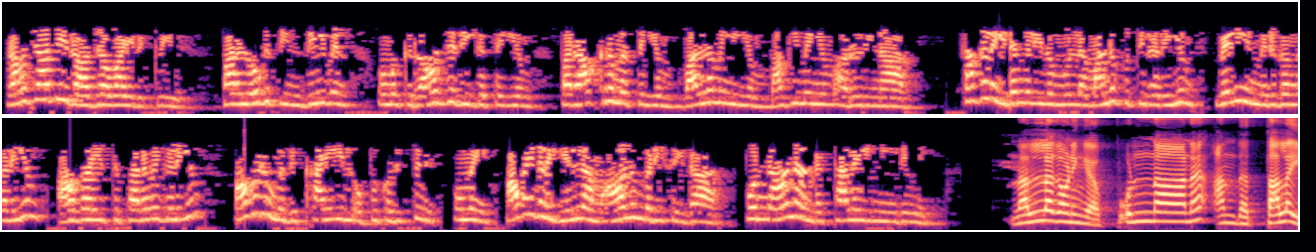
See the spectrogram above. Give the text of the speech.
ராஜாதி ராஜாவாயிருக்கிறீர். பரலோகத்தின் தேவன் உமக்கு ராஜரீகத்தையும் பராக்கிரமத்தையும் வல்லமையையும் மகிமையும் அருளினார். சகல இடங்களிலும் உள்ள மனுபுத்திரரையும் வெளியின் மிருகங்களையும் ஆகாயத்து பறவைகளையும் அவர் உமது கையில் ஒப்பு கொடுத்து உம்மை அவைகளை எல்லாம் ஆளும்படி செய்தார். பொன்னான அந்த தலை நீரே. நல்ல கவனிங்க பொன்னான அந்த தலை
